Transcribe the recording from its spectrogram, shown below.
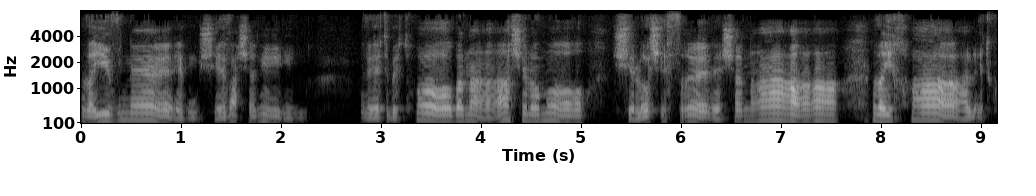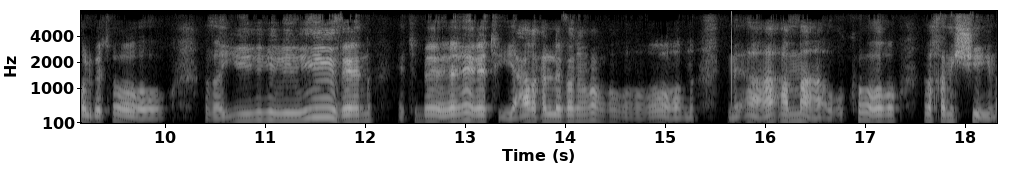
ויבנהו שבע שנים ואת ביתו בנה שלמה שלוש עשרה שנה. ויכל את כל ביתו ויבן את בית יער הלבנון מאה אמה אורכו וחמישים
